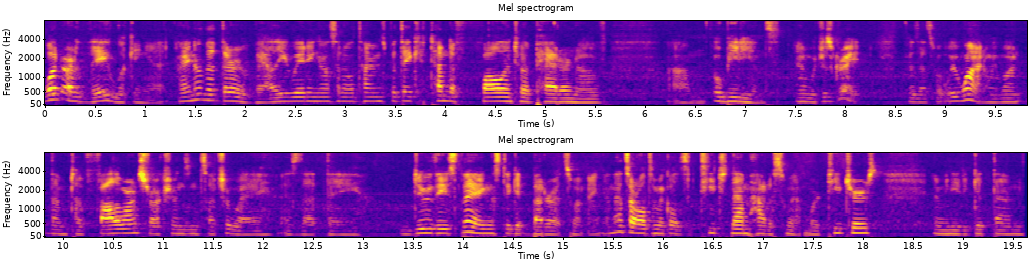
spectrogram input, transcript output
What are they looking at? I know that they're evaluating us at all times, but they tend to fall into a pattern of um, obedience, and which is great because that's what we want. We want them to follow our instructions in such a way as that they do these things to get better at swimming. And that's our ultimate goal is to teach them how to swim. We're teachers and we need to get them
